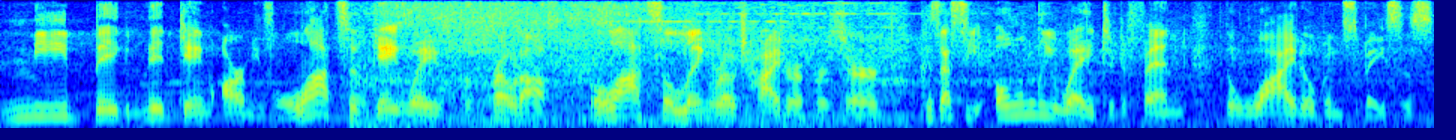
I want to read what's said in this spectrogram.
need big mid-game armies. Lots of gateways for Protoss, lots of Ling Roach Hydra for Zerg, because that's the only way to defend the wide open spaces.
